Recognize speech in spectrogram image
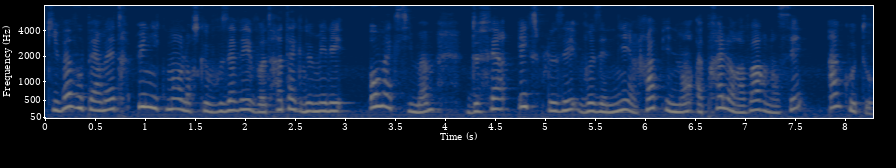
qui va vous permettre uniquement lorsque vous avez votre attaque de mêlée au maximum de faire exploser vos ennemis rapidement après leur avoir lancé un couteau.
